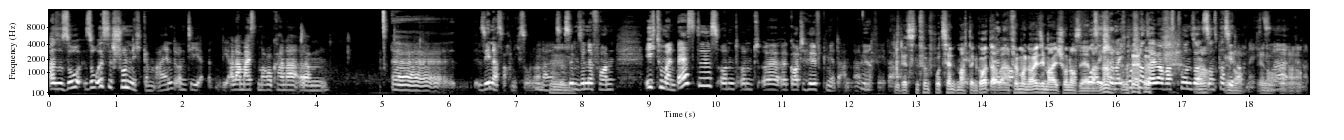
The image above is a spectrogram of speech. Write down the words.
Also so, so ist es schon nicht gemeint und die, die allermeisten Marokkaner ähm, äh, sehen das auch nicht so, sondern mhm. es ist im Sinne von, ich tue mein Bestes und, und äh, Gott hilft mir dann irgendwie. Ja. Da. Die letzten 5% macht dann Gott, genau. aber 95% mache ich schon noch selber. Muss ich, ne? schon, ich muss schon selber was tun, sonst, ja, sonst passiert genau, auch nichts. Genau, ne? ja. genau.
